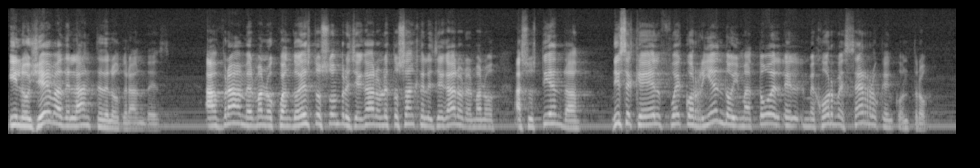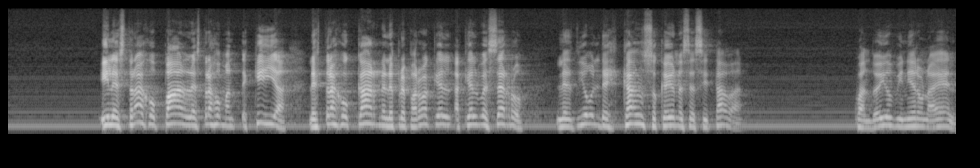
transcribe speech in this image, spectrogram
y lo lleva delante de los grandes. Abraham, hermano, cuando estos hombres llegaron, estos ángeles llegaron, hermano, a sus tiendas, dice que él fue corriendo y mató el mejor becerro que encontró. Y les trajo pan, les trajo mantequilla, les trajo carne, les preparó aquel, aquel becerro, les dio el descanso que ellos necesitaban. Cuando ellos vinieron a Él,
